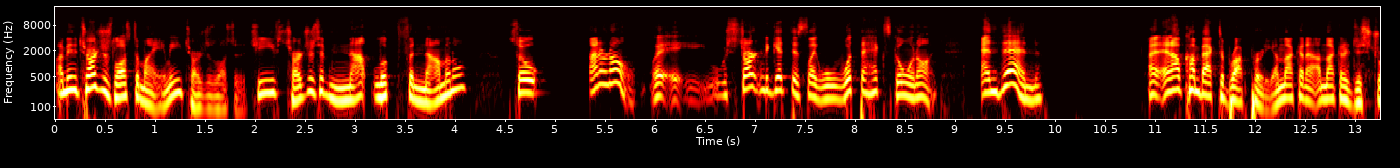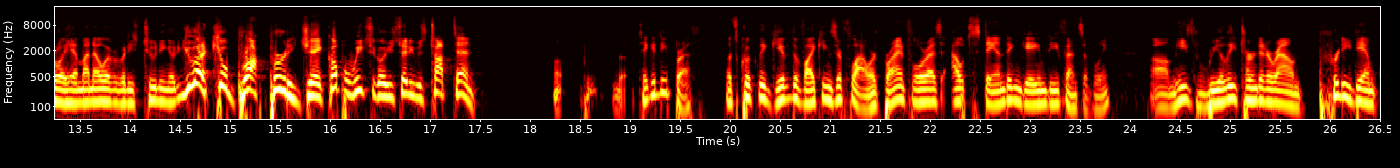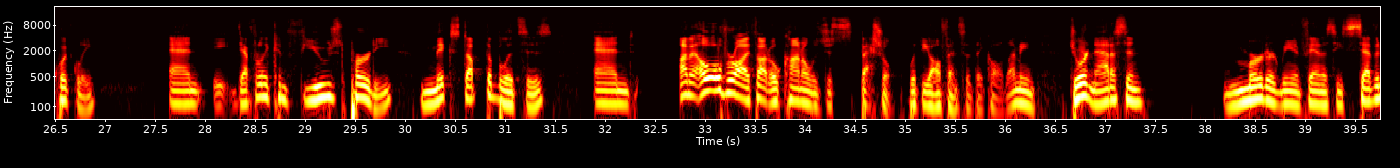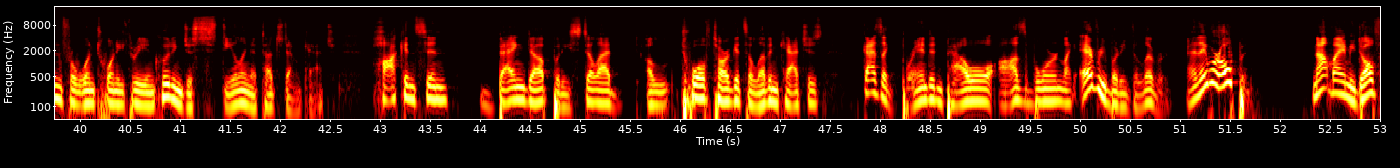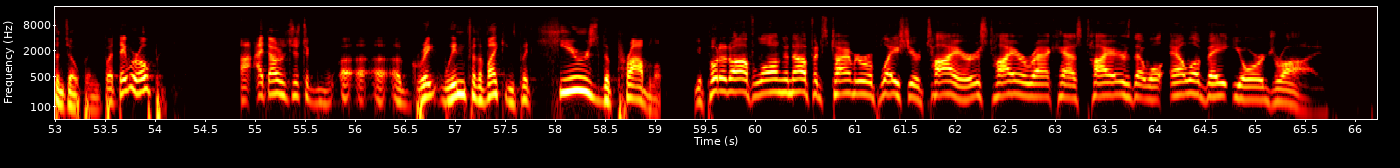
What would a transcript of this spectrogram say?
I mean, the Chargers lost to Miami. Chargers lost to the Chiefs. Chargers have not looked phenomenal. So I don't know. We're starting to get this like, well, what the heck's going on? And then And I'll come back to Brock Purdy. I'm not gonna. I'm not gonna destroy him. I know everybody's tuning in. You got to kill Brock Purdy, Jay. A couple weeks ago, you said he was top ten. Well, take a deep breath. Let's quickly give the Vikings their flowers. Brian Flores, outstanding game defensively. Um, he's really turned it around pretty damn quickly, and definitely confused Purdy, mixed up the blitzes, and I mean overall, I thought O'Connell was just special with the offense that they called. I mean, Jordan Addison murdered me in fantasy, seven for 123, including just stealing a touchdown catch. Hockenson banged up, but he still had 12 targets, 11 catches. Guys like Brandon Powell, Osborne, like everybody delivered, and they were open. Not Miami Dolphins open, but they were open. I thought it was just a, a, a great win for the Vikings, but here's the problem. You put it off long enough, it's time to replace your tires. Tire Rack has tires that will elevate your drive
